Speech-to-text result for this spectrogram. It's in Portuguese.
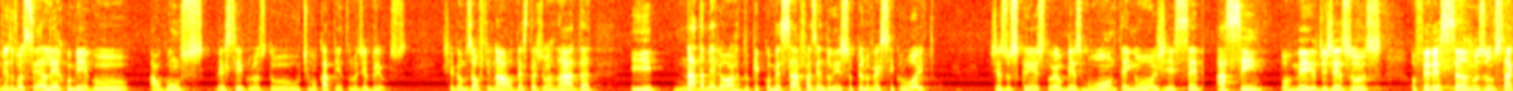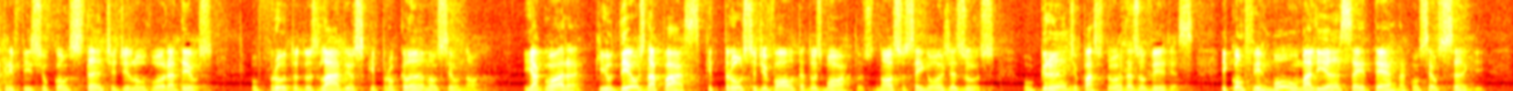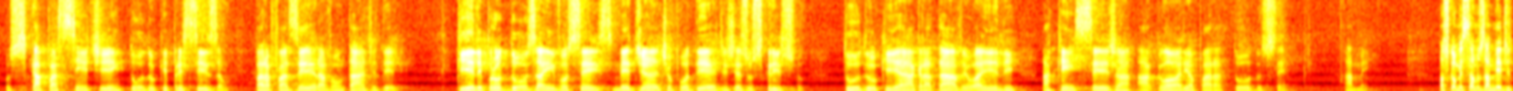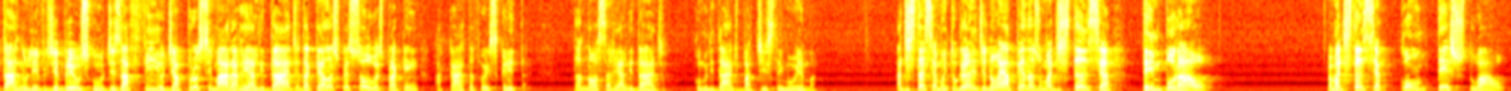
Convido você a ler comigo alguns versículos do último capítulo de Hebreus. Chegamos ao final desta jornada e nada melhor do que começar fazendo isso pelo versículo 8. Jesus Cristo é o mesmo ontem, hoje e sempre. Assim, por meio de Jesus, ofereçamos um sacrifício constante de louvor a Deus, o fruto dos lábios que proclamam o seu nome. E agora que o Deus da paz, que trouxe de volta dos mortos nosso Senhor Jesus, o grande pastor das ovelhas, e confirmou uma aliança eterna com seu sangue, os capacite em tudo o que precisam para fazer a vontade dele. Que ele produza em vocês, mediante o poder de Jesus Cristo, tudo o que é agradável a ele, a quem seja a glória para todos sempre. Amém. Nós começamos a meditar no livro de Hebreus com o desafio de aproximar a realidade daquelas pessoas para quem a carta foi escrita, da nossa realidade, comunidade batista em Moema. A distância é muito grande, não é apenas uma distância temporal, é uma distância contextual.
